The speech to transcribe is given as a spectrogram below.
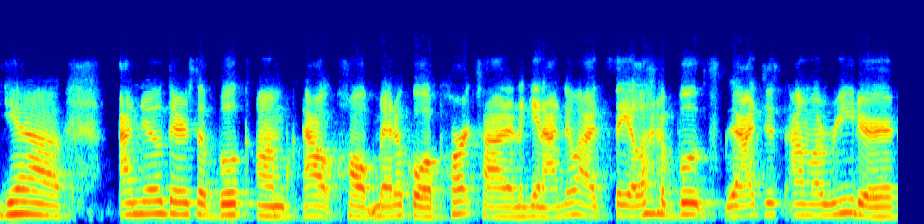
Yeah, I know there's a book um out called Medical Apartheid, and again, I know I'd say a lot of books. I just I'm a reader,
